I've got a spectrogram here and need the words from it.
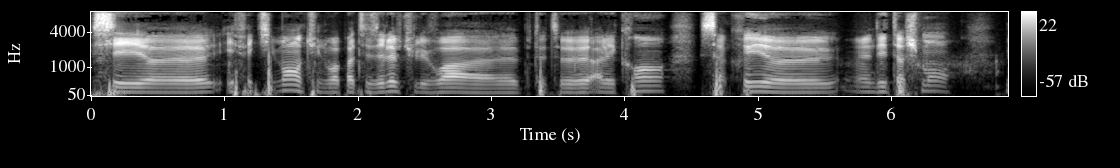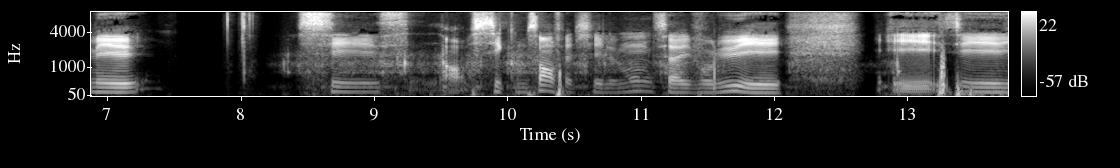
C'est euh, effectivement, tu ne vois pas tes élèves, tu les vois peut-être à l'écran. Ça crée un détachement, mais c'est c'est comme ça en fait. C'est le monde, ça évolue et et c'est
